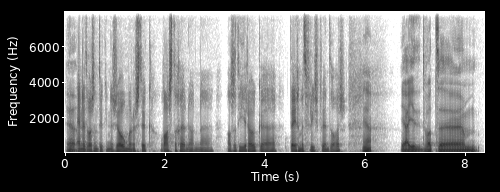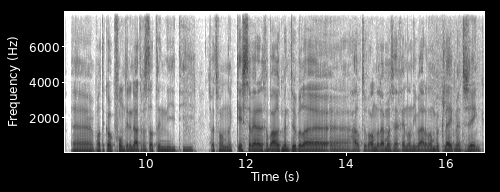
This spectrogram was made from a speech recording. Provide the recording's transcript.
Ja. En het was natuurlijk in de zomer een stuk lastiger dan eh, als het hier ook eh, tegen het vriespunt was. ja. Ja, je, wat, ehm, eh, wat ik ook vond inderdaad, was dat in die, die soort van kisten werden gebouwd met dubbele eh, houten wanden, laat maar zeggen. En dan die waren dan bekleed met zink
